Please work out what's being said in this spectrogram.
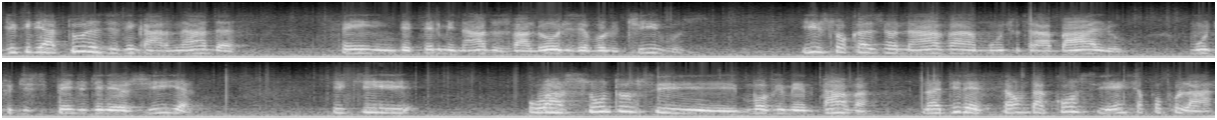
de criaturas desencarnadas sem determinados valores evolutivos. Isso ocasionava muito trabalho, muito dispêndio de energia e que o assunto se movimentava na direção da consciência popular.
